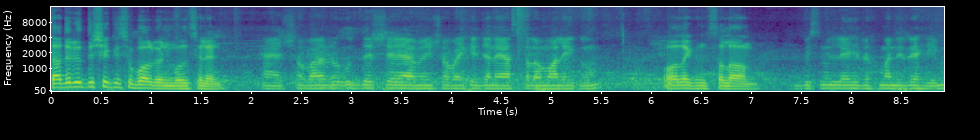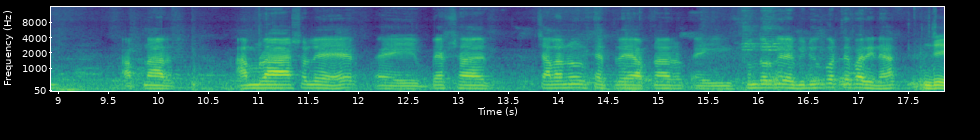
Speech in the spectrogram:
তাদের উদ্দেশ্যে কিছু বলবেন বলছিলেন। হ্যাঁ সবার উদ্দেশ্যে আমি সবাইকে জানাই আসসালামু আলাইকুম। ওয়ালাইকুম সালাম। বিসমিল্লাহ রহমানির রহিম। আপনার আমরা আসলে এই ব্যবসা চালানোর ক্ষেত্রে আপনার এই সুন্দর করে ভিডিও করতে পারি না। জি।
